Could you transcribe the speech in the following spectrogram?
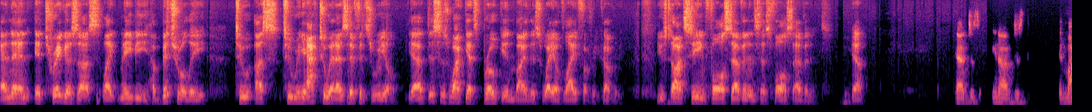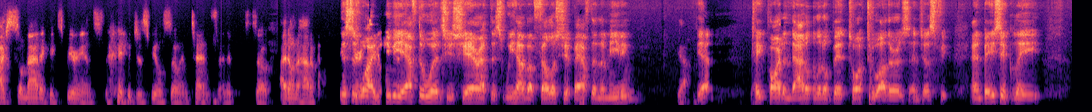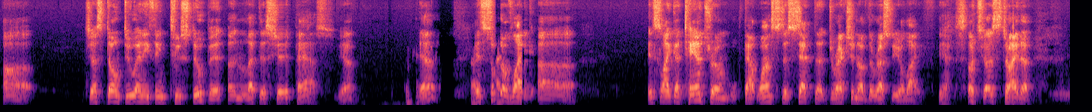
and then it triggers us, like maybe habitually, to us to react to it as if it's real. Yeah, this is what gets broken by this way of life of recovery. You start seeing false evidence as false evidence. Yeah. Yeah, just you know, just in my somatic experience, it just feels so intense, and it's so I don't know how to. This is why maybe afterwards you share at this. We have a fellowship after the meeting. Yeah. Yeah take part in that a little bit, talk to others, and just fe- and basically, uh, just don't do anything too stupid and let this shit pass. Yeah, Okay. yeah. Uh, It's sort I- of like uh, it's like a tantrum that wants to set the direction of the rest of your life. Yeah, so just try to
